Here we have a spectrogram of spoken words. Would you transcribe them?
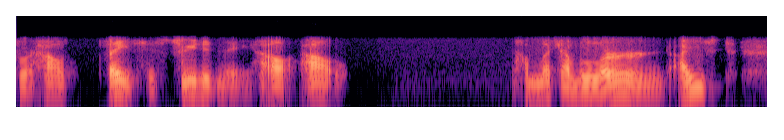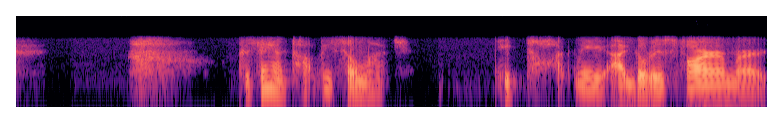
for how faith has treated me, how how how much I've learned. I used because Dan taught me so much. He taught me. I'd go to his farm, or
